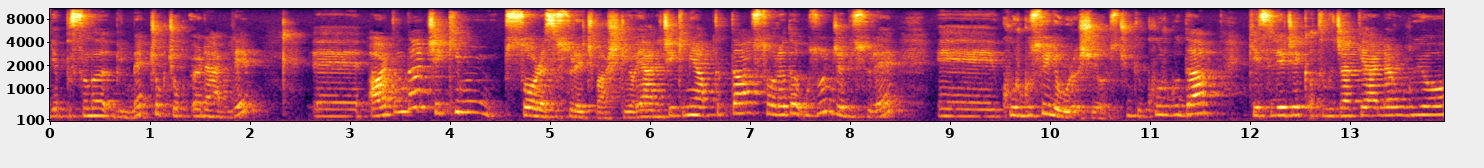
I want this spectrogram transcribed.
yapısını bilmek çok çok önemli. E, ardından çekim sonrası süreç başlıyor. Yani çekimi yaptıktan sonra da uzunca bir süre e, kurgusuyla uğraşıyoruz. Çünkü kurguda kesilecek, atılacak yerler oluyor,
